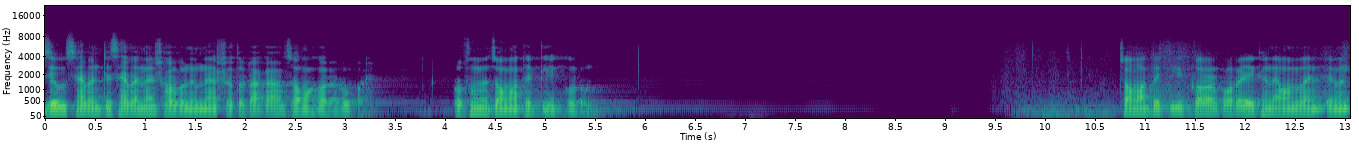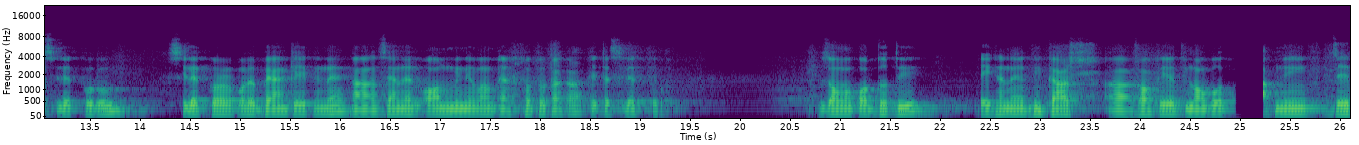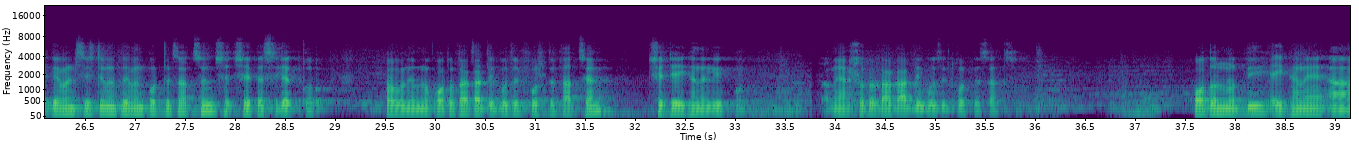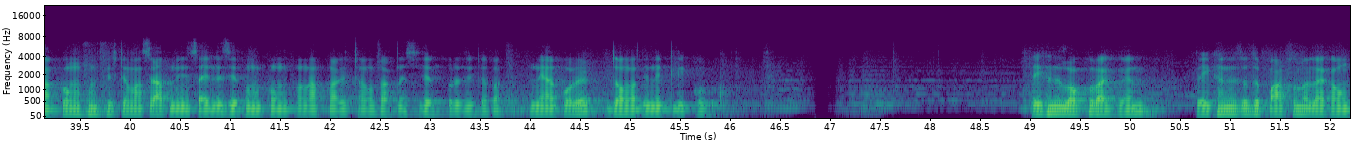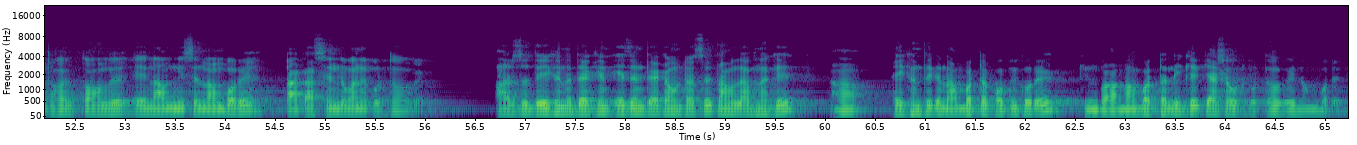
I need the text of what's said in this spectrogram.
Jio seventy সেভেনে সর্বনিম্ন একশত টাকা জমা করার উপায়। প্রথমে জমাতে ক্লিক করুন। জমাতে ক্লিক করার পরে এখানে অনলাইন পেমেন্ট সিলেক্ট করুন। সিলেক্ট করার পরে ব্যাংক এখানে চ্যানেল অন মিনিমাম একশত টাকা এটা সিলেক্ট করুন। জমা পদ্ধতি, এখানে বিকাশ রকেট, নগদ, আপনি যে পেমেন্ট সিস্টেমে পেমেন্ট করতে চাচ্ছেন সেটা সিলেক্ট করুন। সর্বনিম্ন কত টাকা ডিপোজিট করতে চাচ্ছেন সেটি এখানে লিখুন। আমি একশত টাকা ডিপোজিট করতে চাচ্ছি। পদোন্নতি এইখানে প্রমোশন সিস্টেম আছে। আপনি চাইলে যে কোনো প্রমোশন আপনার ইচ্ছা মতো আপনি সিলেক্ট করে দিতে পারেন। নেওয়ার পরে জমা দিনে ক্লিক করুন। এইখানে লক্ষ্য রাখবেন এইখানে যদি পার্সোনাল অ্যাকাউন্ট হয়, তাহলে এই নাম, নিচের নম্বরে টাকা সেন্ড মানি করতে হবে। আর যদি এইখানে দেখেন এজেন্ট অ্যাকাউন্ট আছে, তাহলে আপনাকে এইখান থেকে নাম্বারটা কপি করে কিংবা নাম্বারটা লিখে ক্যাশ আউট করতে হবে এই নম্বরে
